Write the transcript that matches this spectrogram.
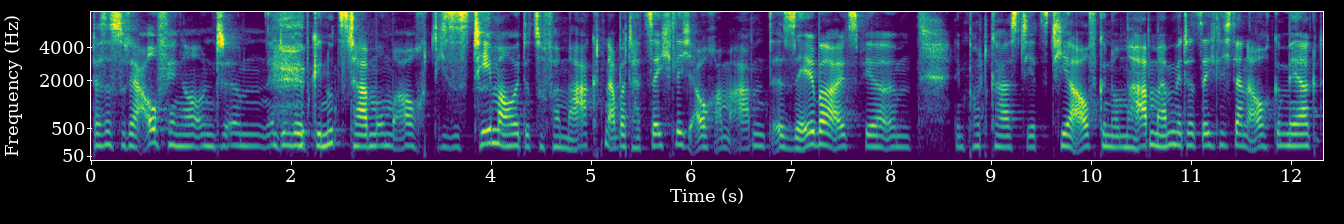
Das ist so der Aufhänger und ähm, den wir genutzt haben, um auch dieses Thema heute zu vermarkten, aber tatsächlich auch am Abend äh, selber, als wir ähm, den Podcast jetzt hier aufgenommen haben, haben wir tatsächlich dann auch gemerkt,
